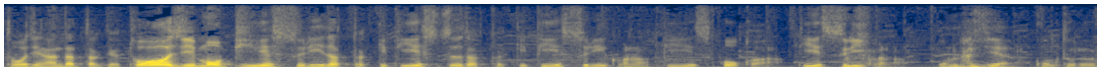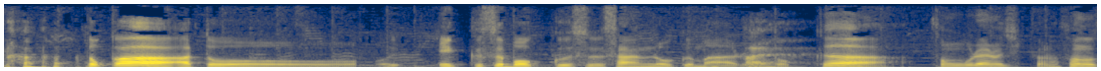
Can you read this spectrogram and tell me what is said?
当時なんだったっけ？当時もう PS3 だったっけ？PS2 だったっけ？PS3 かな？PS4 か PS3 かな？同じやろ、コントローラー。とか、あと、Xbox360 とか、そんぐらいの時期かな。その、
